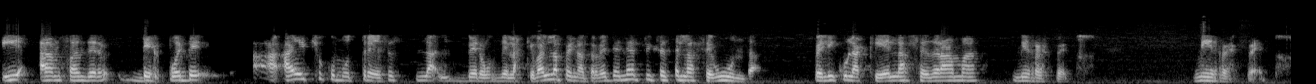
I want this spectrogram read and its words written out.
Y Adam Sandler, después de, ha, ha hecho como tres, es la- pero de las que vale la pena a través de Netflix, esta es la segunda película que él hace drama, mis respetos. Mis respetos.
